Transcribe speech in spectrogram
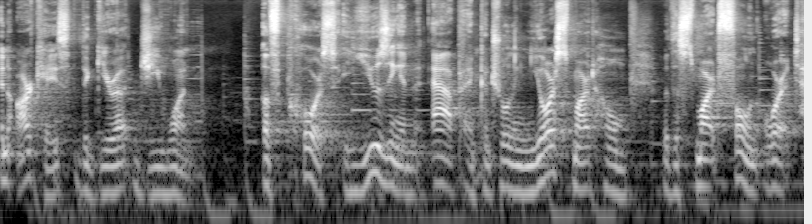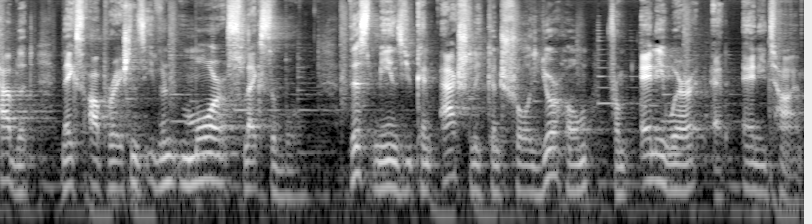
in our case, the Gira G1. Of course, using an app and controlling your smart home with a smartphone or a tablet makes operations even more flexible. This means you can actually control your home from anywhere at any time.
